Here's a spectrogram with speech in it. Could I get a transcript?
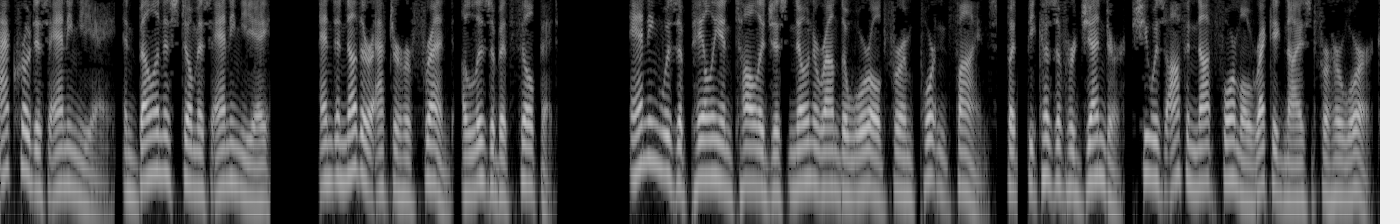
Acrodus anningiae, and Belenostomus anningiae and another after her friend, Elizabeth Philpott. Anning was a paleontologist known around the world for important finds, but, because of her gender, she was often not formal recognized for her work.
